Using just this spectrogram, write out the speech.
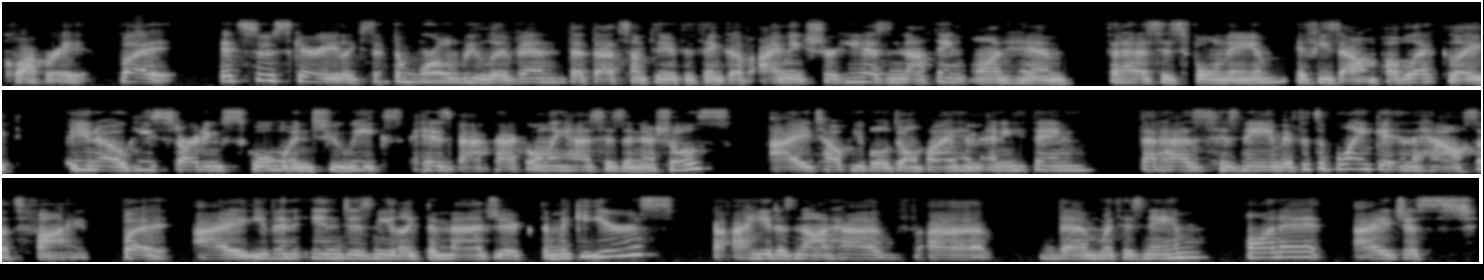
cooperate. But it's so scary, like the world we live in, that that's something you have to think of. I make sure he has nothing on him that has his full name if he's out in public. Like, you know, he's starting school in two weeks. His backpack only has his initials. I tell people don't buy him anything that has his name. If it's a blanket in the house, that's fine. But I even in Disney, like the magic, the Mickey ears, uh, he does not have uh, them with his name on it. I just,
